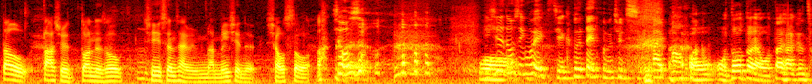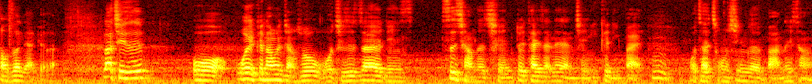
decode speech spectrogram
到大学端的时候，其实身材蛮明显的消瘦啊。消瘦。你现在都是因为杰哥带他们去吃太包我我都对啊，我带他跟曹生两个人。那其实我我也跟他们讲说，我其实，在连四强的前对泰山那场前一个礼拜，嗯，我才重新的把那场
